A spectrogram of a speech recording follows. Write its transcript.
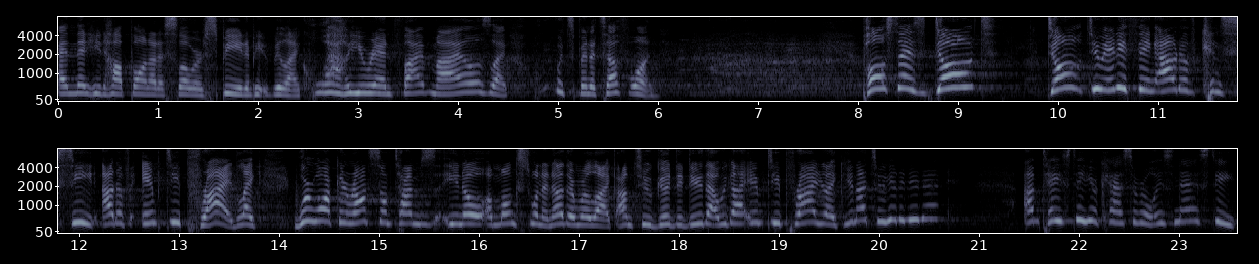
And then he'd hop on at a slower speed, and people would be like, Wow, you ran five miles? Like, it's been a tough one. Paul says, Don't Don't do anything out of conceit, out of empty pride. Like we're walking around sometimes, you know, amongst one another, and we're like, I'm too good to do that. We got empty pride. You're like, you're not too good to do that. I'm tasting your casserole. It's nasty.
